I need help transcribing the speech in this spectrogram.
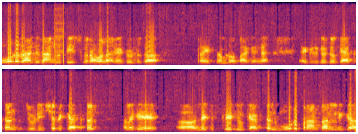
మూడు రాజధానులు తీసుకురావాలనేటువంటి ఒక ప్రయత్నంలో భాగంగా ఎగ్జిక్యూటివ్ క్యాపిటల్ జ్యుడిషియరీ క్యాపిటల్ అలాగే లెజిస్లేటివ్ క్యాపిటల్ మూడు ప్రాంతాలనిగా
